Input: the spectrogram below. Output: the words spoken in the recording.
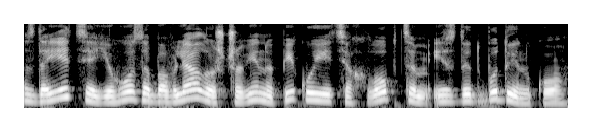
Здається, його забавляло, що він опікується хлопцем із дитбудинку.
